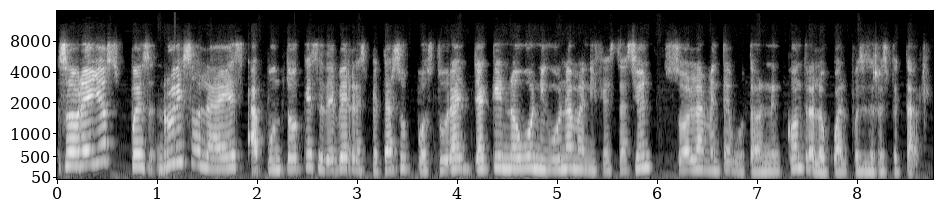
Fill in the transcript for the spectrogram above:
Sobre ellos, pues Ruiz Olaez apuntó que se debe respetar su postura ya que no hubo ninguna manifestación, solamente votaron en contra, lo cual pues es respetable.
